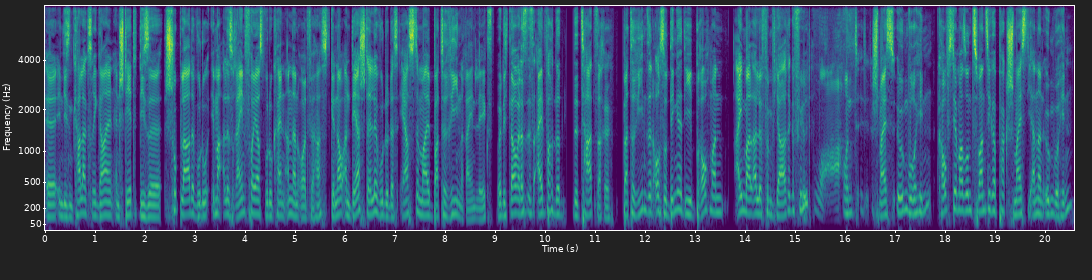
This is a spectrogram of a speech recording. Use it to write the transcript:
äh, in diesen Kallax-Regalen entsteht diese Schublade, wo du immer alles reinfeuerst, wo du keinen anderen Ort für hast. Genau an der Stelle, wo du das erste Mal Batterien reinlegst. Und ich glaube, das ist einfach nur eine Tatsache. Batterien sind auch so Dinge, die braucht man einmal alle fünf Jahre gefühlt Boah. und schmeißt irgendwo hin, kaufst dir mal so einen 20er-Pack, schmeißt die anderen irgendwo hin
